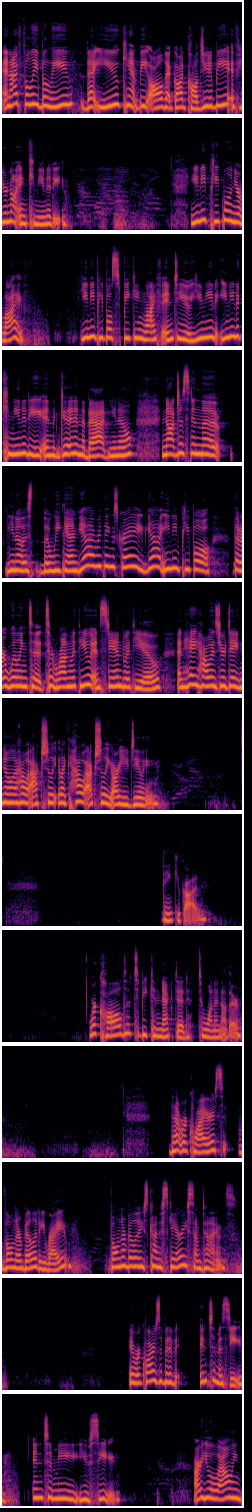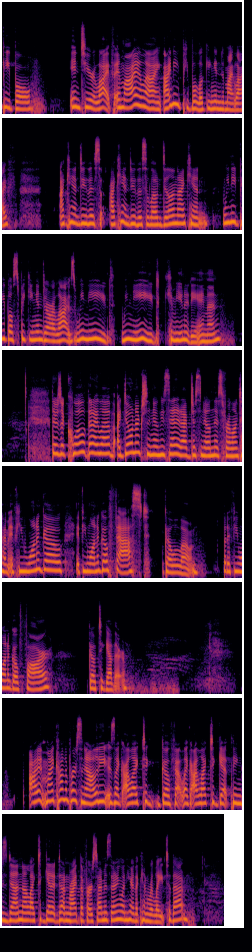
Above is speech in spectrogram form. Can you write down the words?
And I fully believe that you can't be all that God called you to be if you're not in community. You need people in your life. You need people speaking life into you. You need you need a community in the good and the bad, you know? Not just in the you know, this, the weekend, yeah, everything's great. Yeah, you need people that are willing to, to run with you and stand with you. And hey, how is your day? No, how actually, like, how actually are you doing? Thank you, God. We're called to be connected to one another. That requires vulnerability, right? Vulnerability is kind of scary sometimes. It requires a bit of intimacy. Into me, you see. Are you allowing people into your life? Am I allowing? I need people looking into my life. I can't do this. I can't do this alone. Dylan, I can't. We need people speaking into our lives. We need we need community. Amen. There's a quote that I love. I don't actually know who said it. I've just known this for a long time. If you want to go, if you want to go fast, go alone. But if you want to go far, go together. I my kind of personality is like I like to go fat like I like to get things done. I like to get it done right the first time. Is there anyone here that can relate to that?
